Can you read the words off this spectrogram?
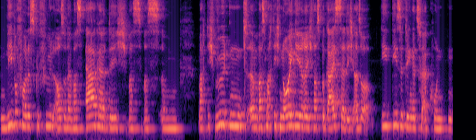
ein liebevolles Gefühl aus oder was ärgert dich, was, was ähm, macht dich wütend, ähm, was macht dich neugierig, was begeistert dich, also die, diese Dinge zu erkunden.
